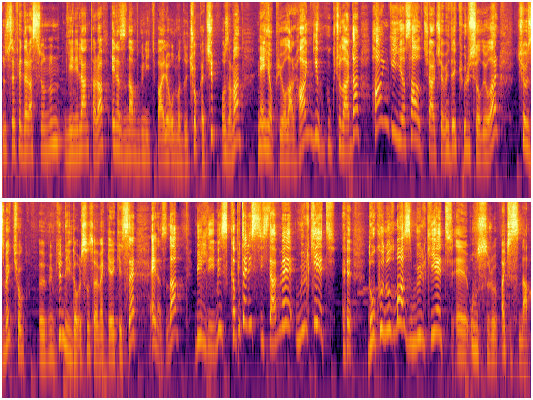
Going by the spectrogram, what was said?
Rusya Federasyonu'nun yenilen taraf en azından bugün itibariyle olmadığı çok açık. O zaman ne yapıyorlar? Hangi hukukçulardan hangi yasal çerçevede görüş alıyorlar? Çözmek çok e, mümkün değil doğrusunu söylemek gerekirse. En azından bildiğimiz kapitalist sistem ve mülkiyet dokunulmaz mülkiyet e, unsuru açısından.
